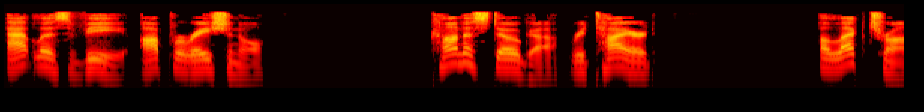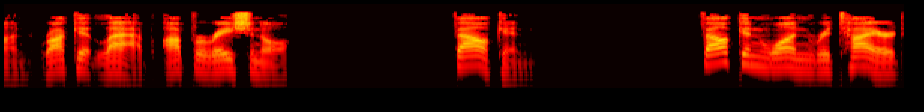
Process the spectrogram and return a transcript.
Atlas V, operational. Conestoga, retired. Electron Rocket Lab operational. Falcon. Falcon 1 retired.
